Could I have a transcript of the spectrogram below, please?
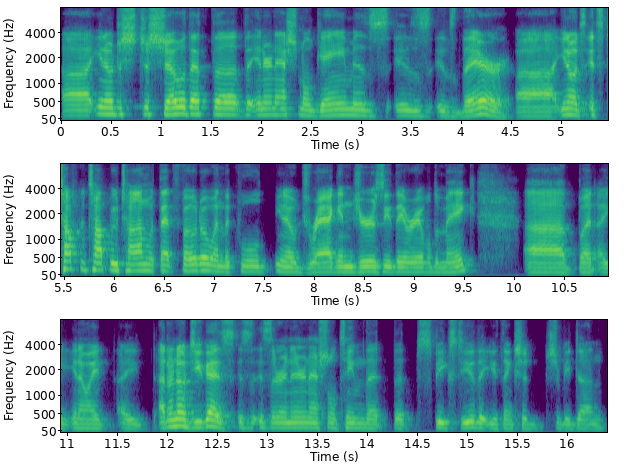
uh, you know just just show that the the international game is is is there uh, you know it's it's tough to top bhutan with that photo and the cool you know dragon jersey they were able to make uh, but I, you know, I, I, I don't know. Do you guys is, is there an international team that that speaks to you that you think should should be done?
